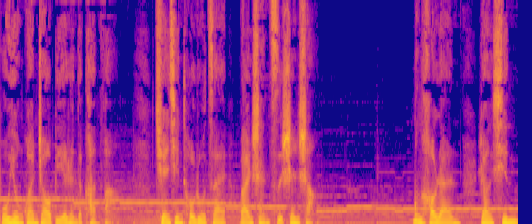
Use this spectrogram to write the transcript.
不用关照别人的看法，全心投入在完善自身上。孟浩然让心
